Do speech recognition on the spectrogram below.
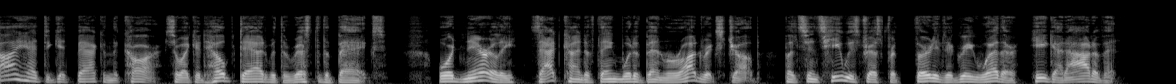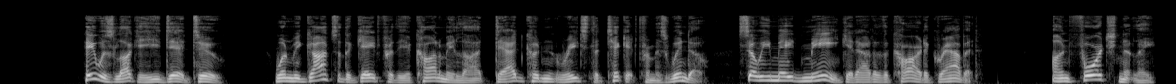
I had to get back in the car so I could help Dad with the rest of the bags. Ordinarily, that kind of thing would have been Roderick's job, but since he was dressed for 30 degree weather, he got out of it. He was lucky he did, too. When we got to the gate for the economy lot, Dad couldn't reach the ticket from his window, so he made me get out of the car to grab it. Unfortunately,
